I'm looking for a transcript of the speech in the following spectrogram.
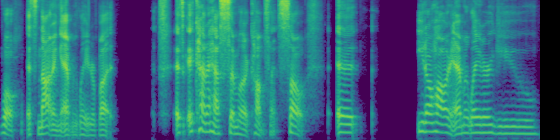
Well, it's not an emulator, but it it kind of has similar concepts. So it, you know how an emulator you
